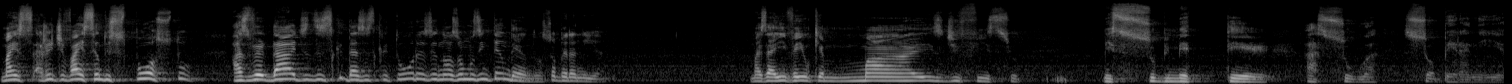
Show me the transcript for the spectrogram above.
Mas a gente vai sendo exposto as verdades das Escrituras e nós vamos entendendo a soberania. Mas aí vem o que é mais difícil: me submeter à Sua soberania.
